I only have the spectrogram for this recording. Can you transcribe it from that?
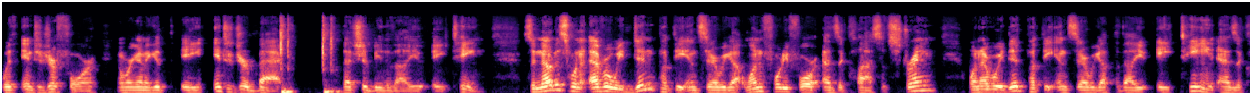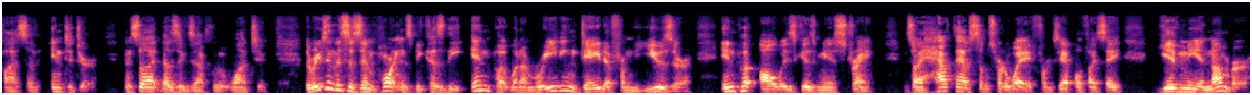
with integer four, and we're going to get a integer back that should be the value 18. So notice whenever we didn't put the ints there, we got 144 as a class of string. Whenever we did put the ints there, we got the value 18 as a class of integer. And so that does exactly what we want to. The reason this is important is because the input, when I'm reading data from the user, input always gives me a string. And so I have to have some sort of way. For example, if I say, give me a number,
